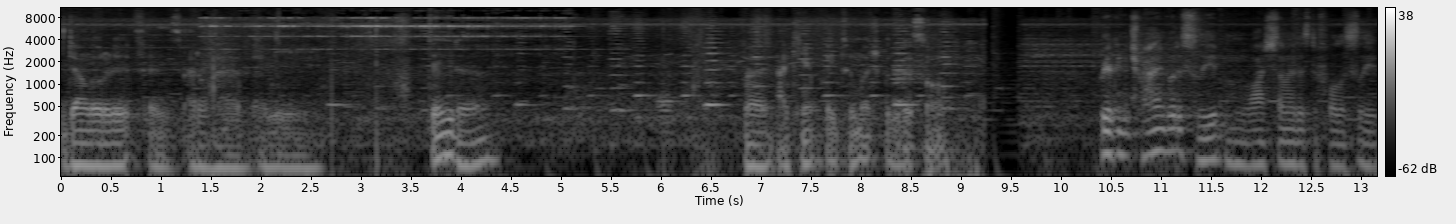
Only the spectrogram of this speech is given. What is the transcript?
Downloaded it since I don't have any data, but I can't play too much because of this song. We're gonna try and go to sleep and watch some of this to fall asleep,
